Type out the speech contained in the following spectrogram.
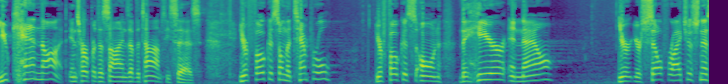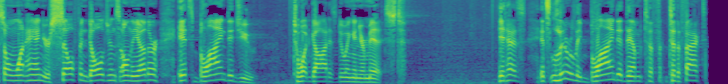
You cannot interpret the signs of the times, he says. Your focus on the temporal, your focus on the here and now, your, your self righteousness on one hand, your self indulgence on the other, it's blinded you to what God is doing in your midst. It has, it's literally blinded them to, to the fact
